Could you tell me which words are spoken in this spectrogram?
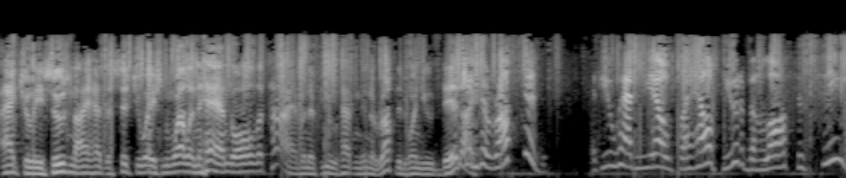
actually, Susan, I had the situation well in hand all the time, and if you hadn't interrupted when you did, I. Interrupted. If you hadn't yelled for help, you'd have been lost at sea.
